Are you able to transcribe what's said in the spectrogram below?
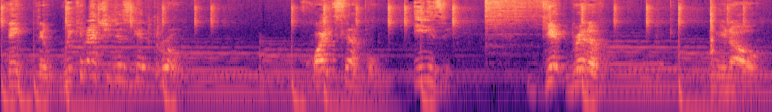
think that we can actually just get through, quite simple, easy. Get rid of, you know,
